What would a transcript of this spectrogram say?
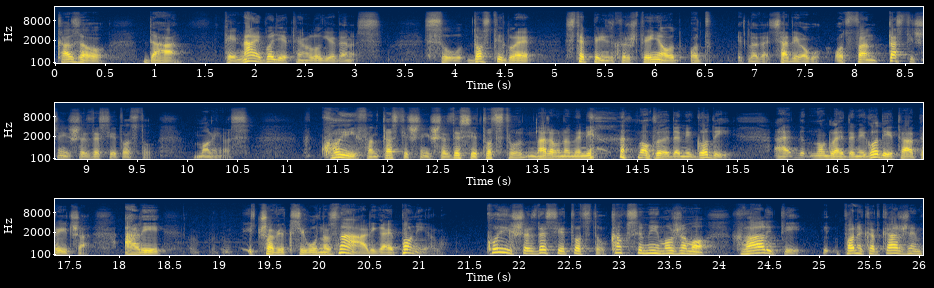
Kazao da te najbolje tehnologije danas su dostigle stepen iskorištenja od, od gledaj, sad je ovo, od fantastičnih 60%. Molim vas, koji fantastičnih 60%? Naravno, meni moglo je da mi godi, a, mogla je da mi godi ta priča, ali čovjek sigurno zna, ali ga je ponijelo. Koji 60%? Kako se mi možemo hvaliti? Ponekad kažem,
